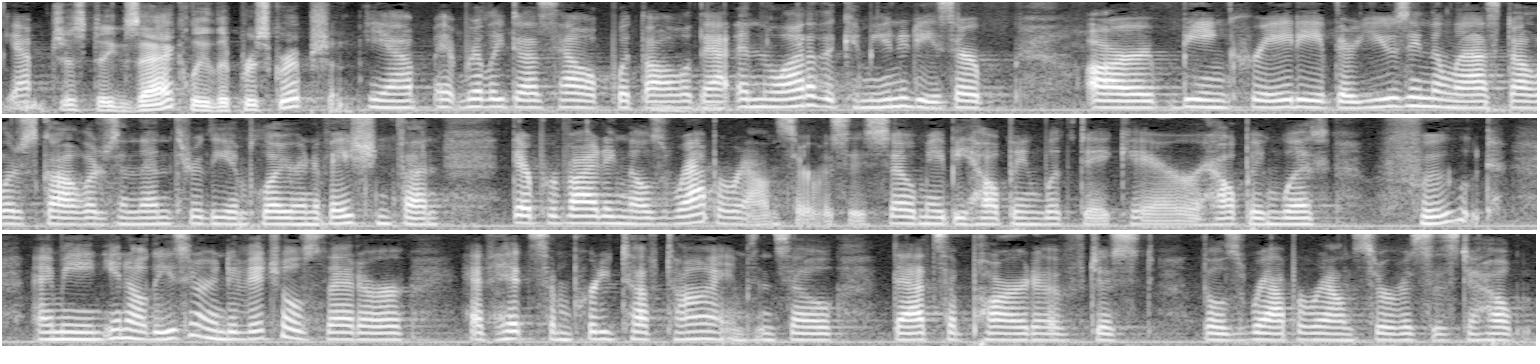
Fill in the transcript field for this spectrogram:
yep. just exactly the prescription. Yeah, it really does help with all of that. And a lot of the communities are are being creative. They're using the last dollar scholars and then through the Employer Innovation Fund, they're providing those wraparound services. So maybe helping with daycare or helping with food. I mean, you know, these are individuals that are have hit some pretty tough times, and so that's a part of just those wraparound services to help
